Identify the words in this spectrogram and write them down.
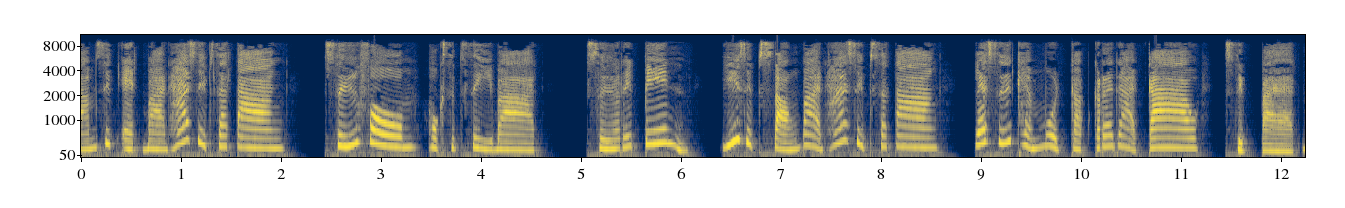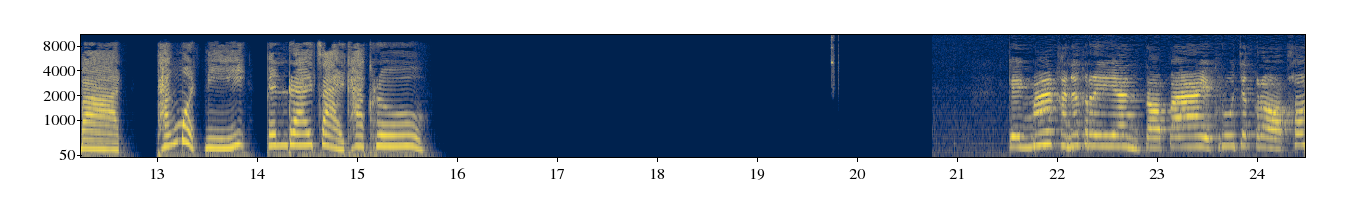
31 บาท 50 สตางค์ซื้อโฟม 64 บาท ซื้อริบบิ้น 22 บาท 50 สตางค์และซื้อเข็มหมุดกับกระดาษกาว 18 บาท ทั้งหมดนี้เป็นรายจ่ายค่ะครู เก่งมากค่ะนักเรียน ต่อไปครูจะกรอกข้อ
